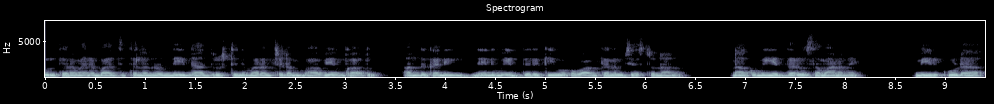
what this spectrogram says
గురుతరమైన బాధ్యతల నుండి నా దృష్టిని మరల్చడం భావ్యం కాదు. అందుకని నేను మీ ఇద్దరికీ ఒక వాగ్దానం చేస్తున్నాను. నాకు మీ ఇద్దరూ సమానమే. మీరు కూడా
